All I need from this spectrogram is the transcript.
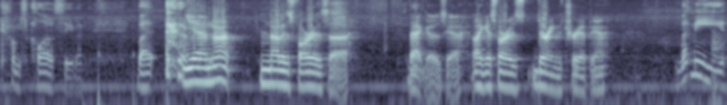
comes close even. But yeah, not not as far as uh, that goes. Yeah, like as far as during the trip. Yeah. let me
